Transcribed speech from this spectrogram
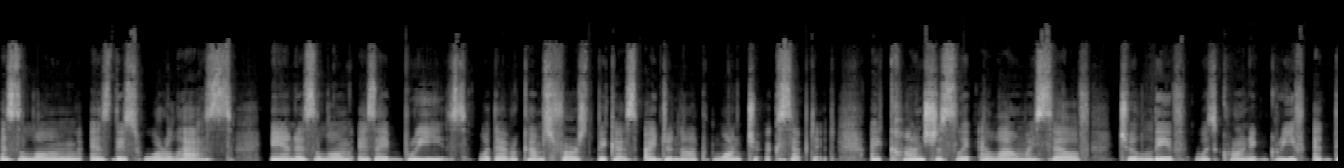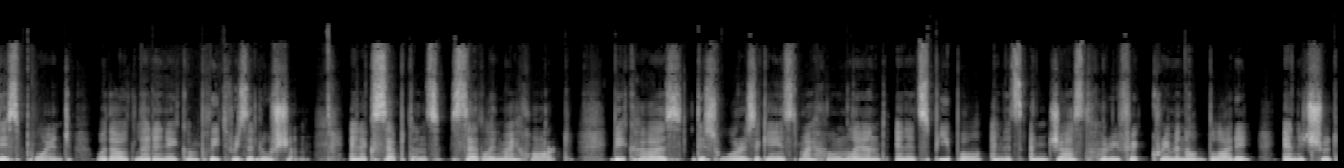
as long as this war lasts and as long as I breathe, whatever comes first, because I do not want to accept it. I consciously allow myself to live with chronic grief at this point without letting a complete resolution and acceptance settle in my heart. Because this war is against my homeland and its people, and it's unjust, horrific, criminal, bloody, and it should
